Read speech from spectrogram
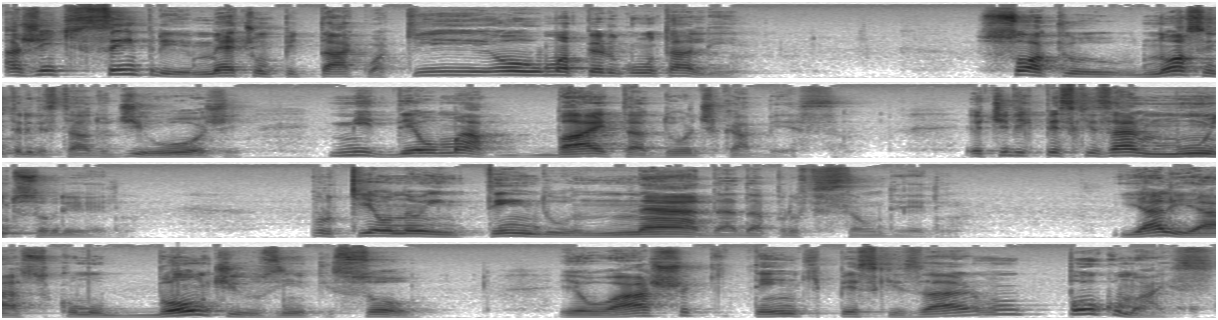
a gente sempre mete um pitaco aqui ou uma pergunta ali. Só que o nosso entrevistado de hoje me deu uma baita dor de cabeça. Eu tive que pesquisar muito sobre ele, porque eu não entendo nada da profissão dele. E aliás, como bom tiozinho que sou, eu acho que tenho que pesquisar um pouco mais.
